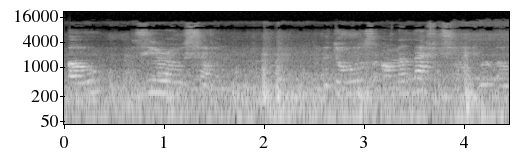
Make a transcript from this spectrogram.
007. The doors on the left side will open.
